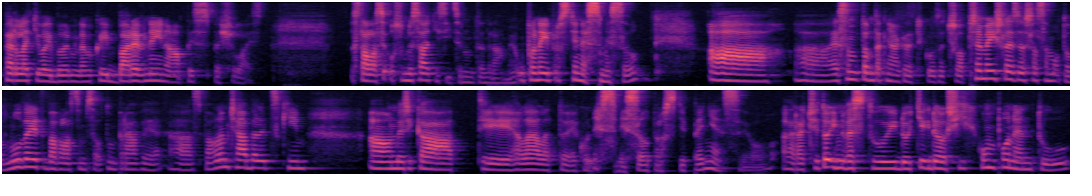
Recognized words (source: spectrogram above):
perleťový, byl takový barevný nápis Specialized. Stál asi 80 tisíc jenom ten rám, je úplný prostě nesmysl. A uh, já jsem tam tak nějak začala přemýšlet, začala jsem o tom mluvit, bavila jsem se o tom právě uh, s Pavlem Čábelickým a on mi říká, ty, hele, ale to je jako nesmysl prostě peněz, jo. A radši to investuj do těch dalších komponentů.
